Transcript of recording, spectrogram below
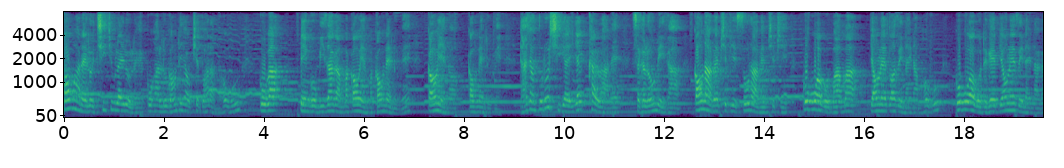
ကောင်းပါတယ်လို့ချီးကျူးလိုက်လို့လေကိုဟာလူကောင်းတစ်ယောက်ဖြစ်သွားတာမဟုတ်ဘူးကိုကပင်ကိုဗီဇကမကောင်းရင်မကောင်းတဲ့လူပဲကောင်းရင်တော့ကောင်းတဲ့လူပဲဒါကြောင့်သူတို့ရှီရရိုက်ခတ်လာတဲ့စကလုံးတွေက ကောင်းတာပဲဖြစ်ဖြစ်ဆိုးတာပဲဖြစ်ဖြစ်ကိုဘဝကိုဘာမှပြောင်းလဲသွားစေနိုင်တာမဟုတ်ဘူးကိုဘဝကိုတကယ်ပြောင်းလဲစေနိုင်တာက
